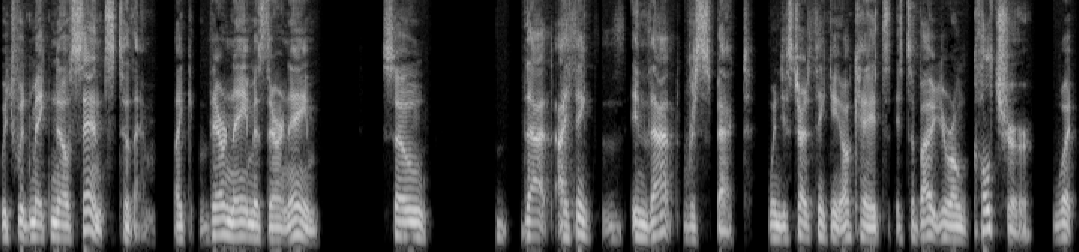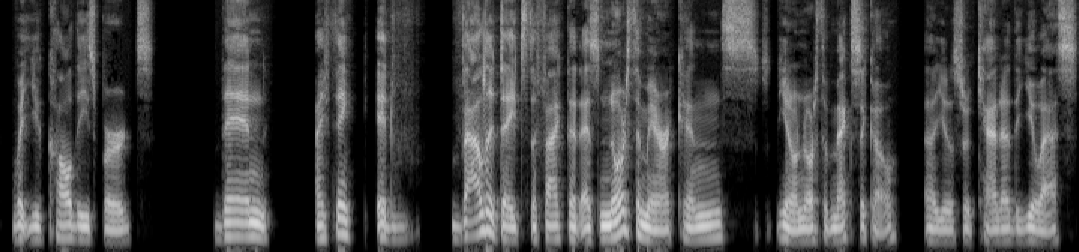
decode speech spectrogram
which would make no sense to them. Like their name is their name. So mm-hmm. that I think in that respect, when you start thinking, okay, it's, it's about your own culture, what, what you call these birds, then I think it validates the fact that as North Americans, you know, north of Mexico, uh, you know, sort of Canada, the US,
